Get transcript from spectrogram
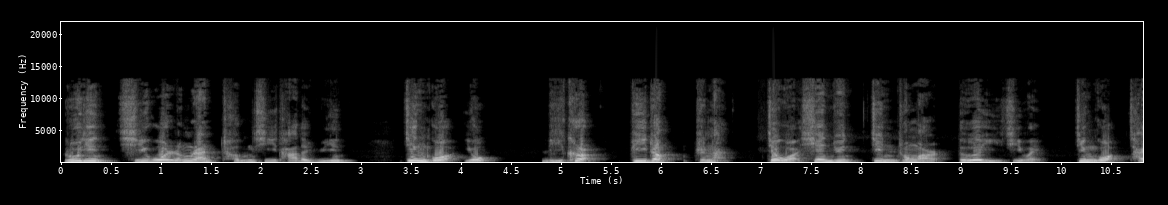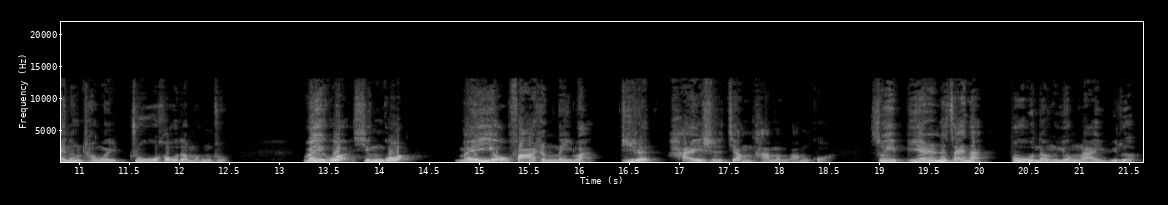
如今齐国仍然承袭他的余荫。晋国有李克丕正之难，结果先君晋重耳得以继位，晋国才能成为诸侯的盟主。魏国、邢国没有发生内乱，敌人还是将他们亡国。所以别人的灾难不能用来娱乐，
